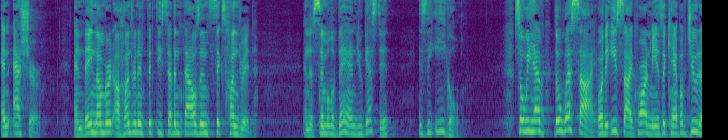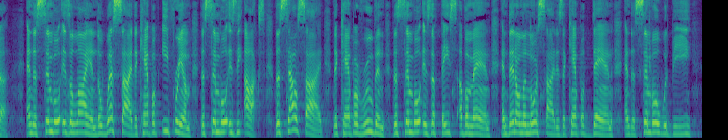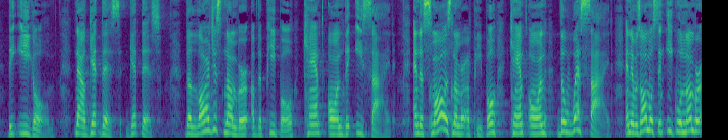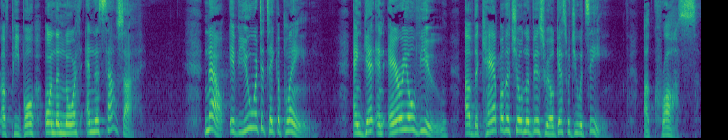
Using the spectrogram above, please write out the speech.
and Asher, and they numbered 157,600. And the symbol of Dan, you guessed it, is the eagle. So we have the west side, or the east side, pardon me, is the camp of Judah. And the symbol is a lion. The west side, the camp of Ephraim, the symbol is the ox. The south side, the camp of Reuben, the symbol is the face of a man. And then on the north side is the camp of Dan, and the symbol would be the eagle. Now get this, get this. The largest number of the people camped on the east side and the smallest number of people camped on the west side. And there was almost an equal number of people on the north and the south side. Now, if you were to take a plane and get an aerial view of the camp of the children of Israel, guess what you would see? A cross.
